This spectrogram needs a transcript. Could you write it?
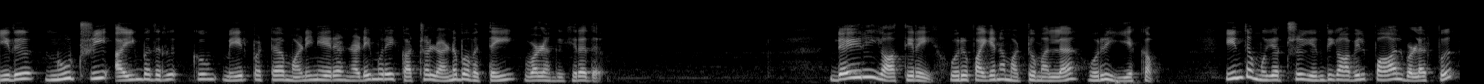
இது நூற்றி ஐம்பதற்கும் மேற்பட்ட மணிநேர நடைமுறை கற்றல் அனுபவத்தை வழங்குகிறது. டெய்ரி யாத்திரை ஒரு பயணம் மட்டுமல்ல ஒரு இயக்கம். இந்த முயற்சி இந்தியாவில் பால் வளர்ப்பு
